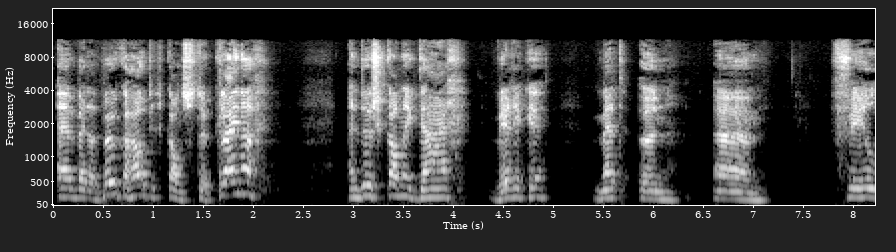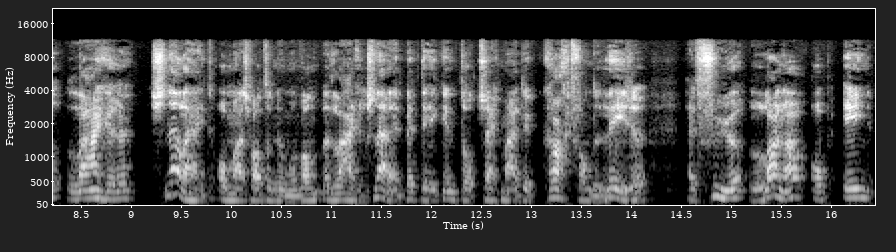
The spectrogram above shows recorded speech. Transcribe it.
En bij dat beukenhout het kan een stuk kleiner en dus kan ik daar werken met een um, veel lagere snelheid, om maar eens wat te noemen. Want met lagere snelheid betekent dat zeg maar, de kracht van de laser het vuur langer op één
